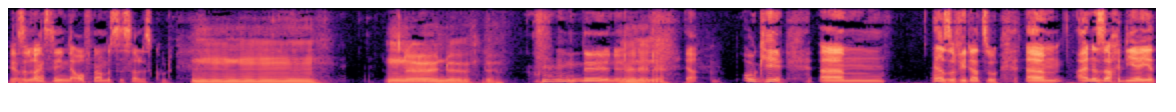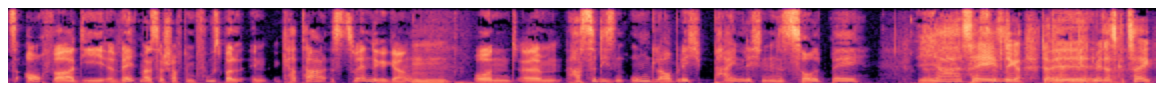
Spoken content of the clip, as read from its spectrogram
Ja, solange es nicht in der Aufnahme ist, ist alles gut. Mm, nö, nö, nö, nö, nö. nö, nö, nö. Ja, okay. Ähm, ja, so viel dazu. Ähm, eine Sache, die ja jetzt auch war, die Weltmeisterschaft im Fußball in Katar ist zu Ende gegangen. Mhm. Und ähm, hast du diesen unglaublich peinlichen Salt Bay? Ja, safe, so? Digga. Da, die, hat, die hat mir das gezeigt.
